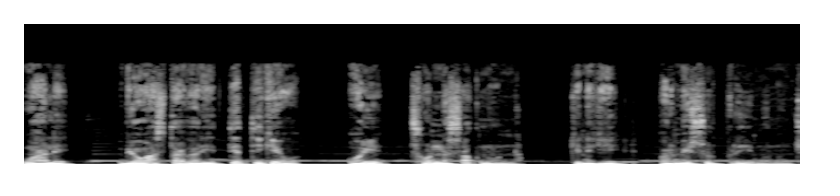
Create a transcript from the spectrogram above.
उहाँले व्यवस्था गरी त्यत्तिकै हो होइ छोड्न सक्नुहुन्न किनकि परमेश्वर प्रेम हुनुहुन्छ।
